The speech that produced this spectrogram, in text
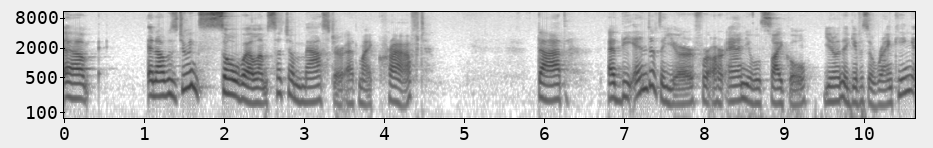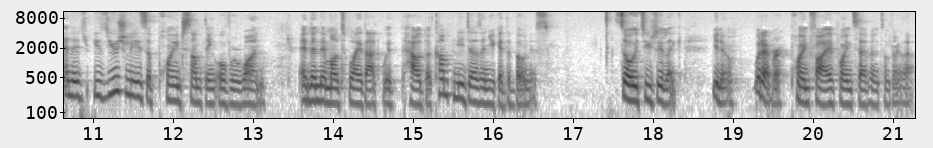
Um, and I was doing so well. I'm such a master at my craft that at the end of the year for our annual cycle, you know, they give us a ranking and it is usually is a point something over one. And then they multiply that with how the company does and you get the bonus. So it's usually like, you know, whatever, 0.5, 0.7, something like that.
